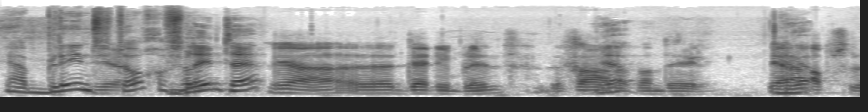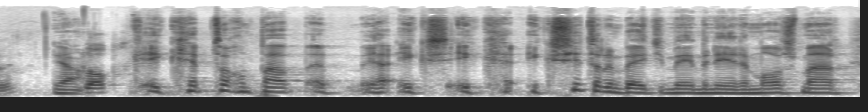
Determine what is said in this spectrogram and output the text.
Ja, blind Ja. toch? Of zo? Blind, hè? Ja, eh, Danny Blind, de vader Ja. van Daly. Ja, Ja. absoluut. Ja. Klopt. Ik heb toch een paar. eh, Ja, ik, ik, ik zit er een beetje mee, meneer De Mos. Maar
